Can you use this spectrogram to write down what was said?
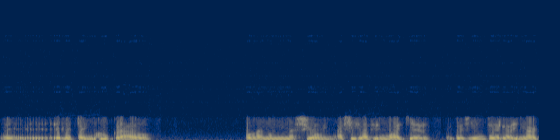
eh, él está involucrado con la nominación así lo afirmó ayer el presidente de la INAC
